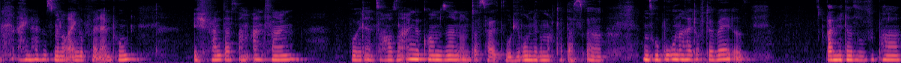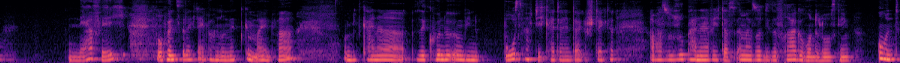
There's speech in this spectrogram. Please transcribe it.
einer ist mir noch eingefallen, ein Punkt. Ich fand das am Anfang, wo wir dann zu Hause angekommen sind und das halt so die Runde gemacht hat, dass äh, unsere Bohne halt auf der Welt ist, fand ich das so super nervig, auch wenn es vielleicht einfach nur nett gemeint war und mit keiner Sekunde irgendwie eine Boshaftigkeit dahinter gesteckt hat, aber so super nervig, dass immer so diese Fragerunde losging. Und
